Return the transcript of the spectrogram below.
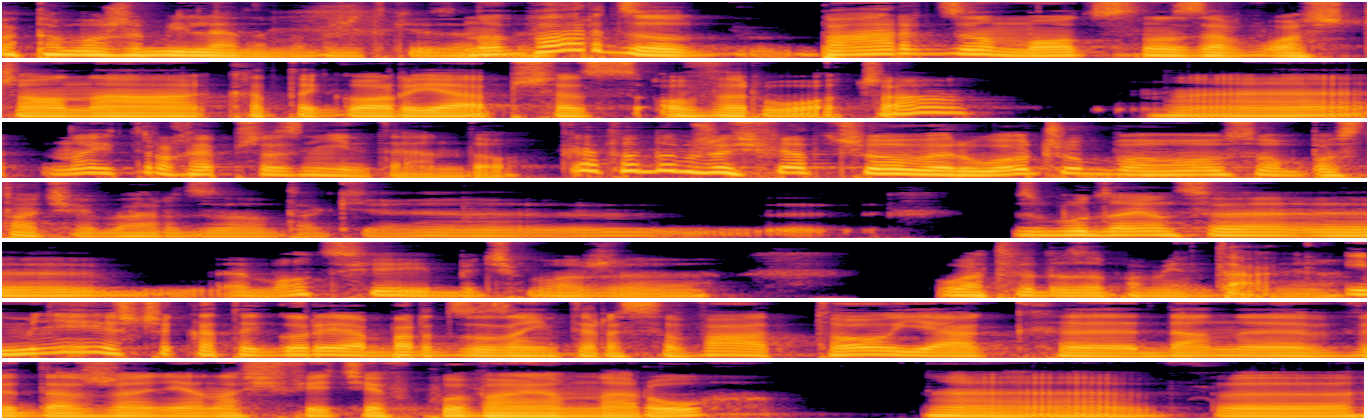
A to może Milena ma brzydkie zęby. No bardzo, bardzo mocno zawłaszczona kategoria przez Overwatcha. E, no i trochę przez Nintendo. A to dobrze świadczy o Overwatchu, bo są postacie bardzo takie e, wzbudzające e, emocje i być może łatwe do zapamiętania. Tak. I mnie jeszcze kategoria bardzo zainteresowała to, jak e, dane wydarzenia na świecie wpływają na ruch. E, w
